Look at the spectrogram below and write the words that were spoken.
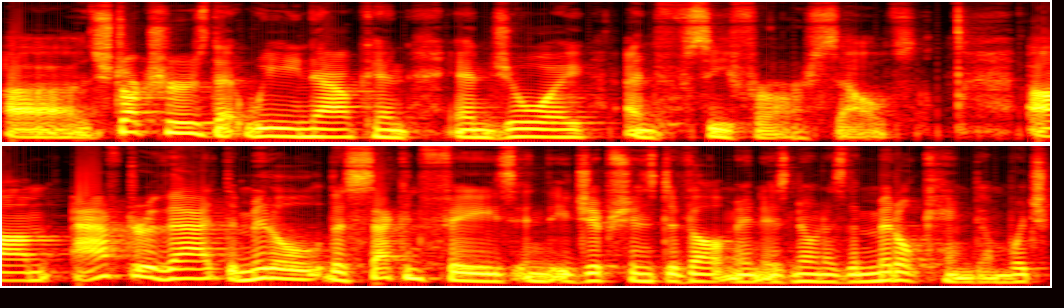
uh, structures that we now can enjoy and see for ourselves. Um, after that, the middle, the second phase in the Egyptians' development is known as the Middle Kingdom, which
